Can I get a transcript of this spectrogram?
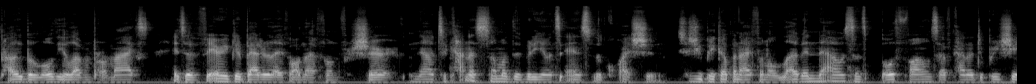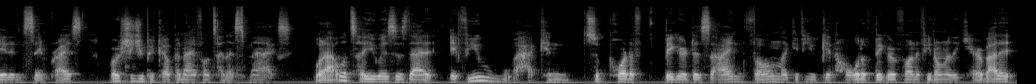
probably below the 11 Pro Max. It's a very good battery life on that phone for sure. Now, to kind of sum up the video and to answer the question, should you pick up an iPhone 11 now since both phones have kind of depreciated in the same price, or should you pick up an iPhone XS Max? What I will tell you is is that if you can support a bigger design phone, like if you can hold a bigger phone, if you don't really care about it,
